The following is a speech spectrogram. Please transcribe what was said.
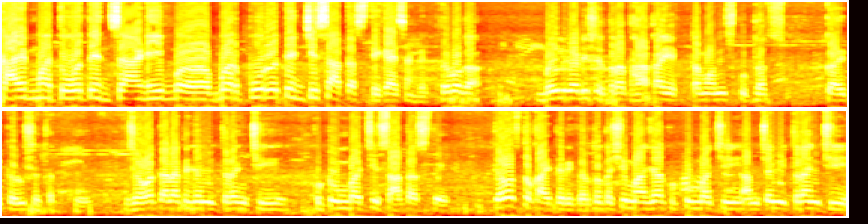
काय महत्त्व त्यांचं आणि ब- भरपूर त्यांची साथ असते काय सांगाल? हे बघा बैलगाडी क्षेत्रात हा काय एकटा माणूस कुठंच काय करू शकत नाही. जेव्हा त्याला त्याच्या मित्रांची कुटुंबाची साथ असते तेव्हाच तो काहीतरी करतो. तशी माझ्या कुटुंबाची आमच्या मित्रांची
